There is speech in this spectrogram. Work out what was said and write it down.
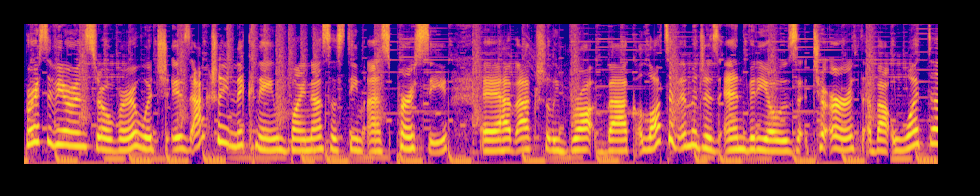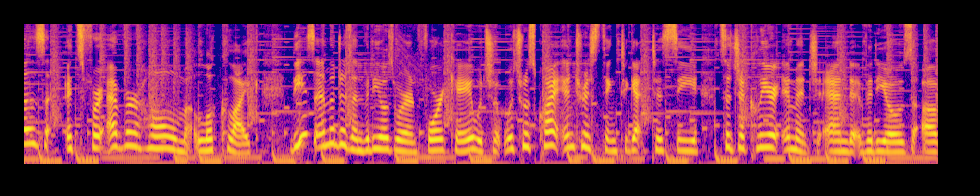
Perseverance rover, which is actually nicknamed by NASA's team as Percy, uh, have actually brought back lots of images and videos to Earth about what does its forever home look like. These images and videos were in 4K, which which was quite interesting to get to see such a clear image and videos of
